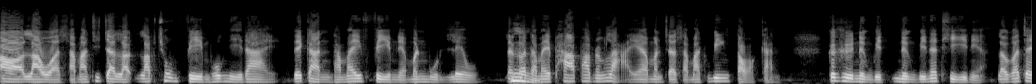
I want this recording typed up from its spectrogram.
เออเราอะสามารถที่จะรับรับชมฟิล์มพวกนี้ได้ ด้วยการทำให้ฟิล์มเนี่ยมันหมุนเร็วแแล้วก็อืมทำให้ภาพภาพทั้งหลายอะมันจะสามารถวิ่งต่อกัน ก็คือหนึ่งวิหนึ่งวินาทีเนี่ย เราก็จะ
